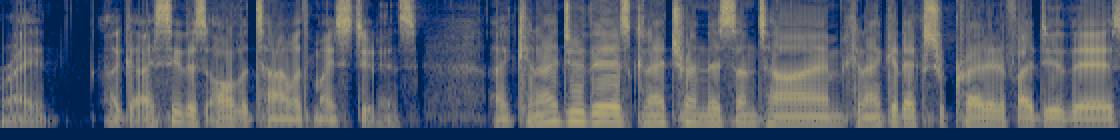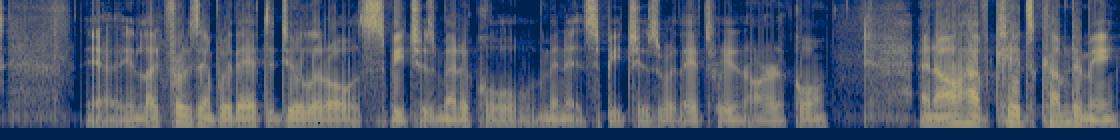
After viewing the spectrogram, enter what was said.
right? Like I see this all the time with my students. Like, can I do this? Can I turn this on time? Can I get extra credit if I do this? Yeah, like for example, they have to do little speeches, medical minute speeches, where they have to read an article, and I'll have kids come to me.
